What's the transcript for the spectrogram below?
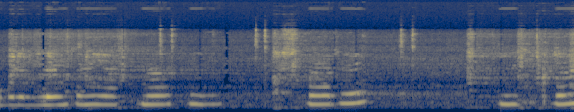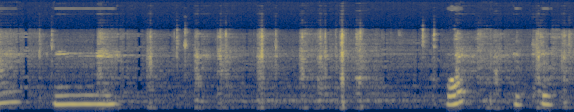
ogóle względu, to nie jasne. Cztery. I okej, i... Hop, i to jest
